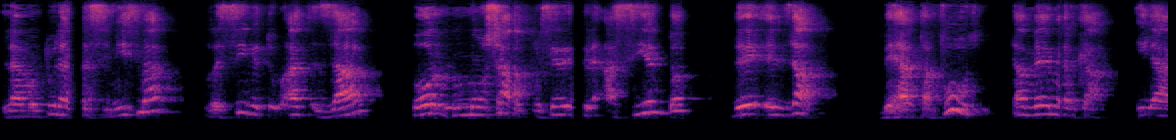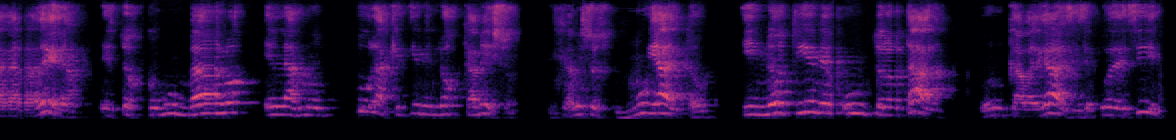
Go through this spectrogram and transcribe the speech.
La montura en sí misma recibe Tumat Zab por Moshab, por ser el asiento del el Zab. Behatafuz también marca. Y la agarradera, esto es común verlo en las monturas que tienen los camellos. El camello es muy alto y no tiene un trotar, un cabalgar, si se puede decir,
